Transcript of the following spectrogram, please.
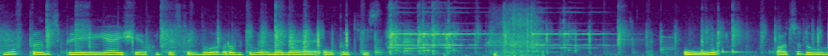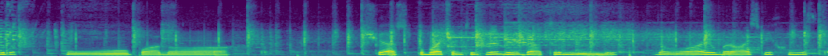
Тому, в принципі, я ще хотів стати блогером, тому в мене опит є. О, а це добре. Опана. Щас, побачимо, ти вільний? Да, ти вільний. Давай, убирай свій хвіст.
